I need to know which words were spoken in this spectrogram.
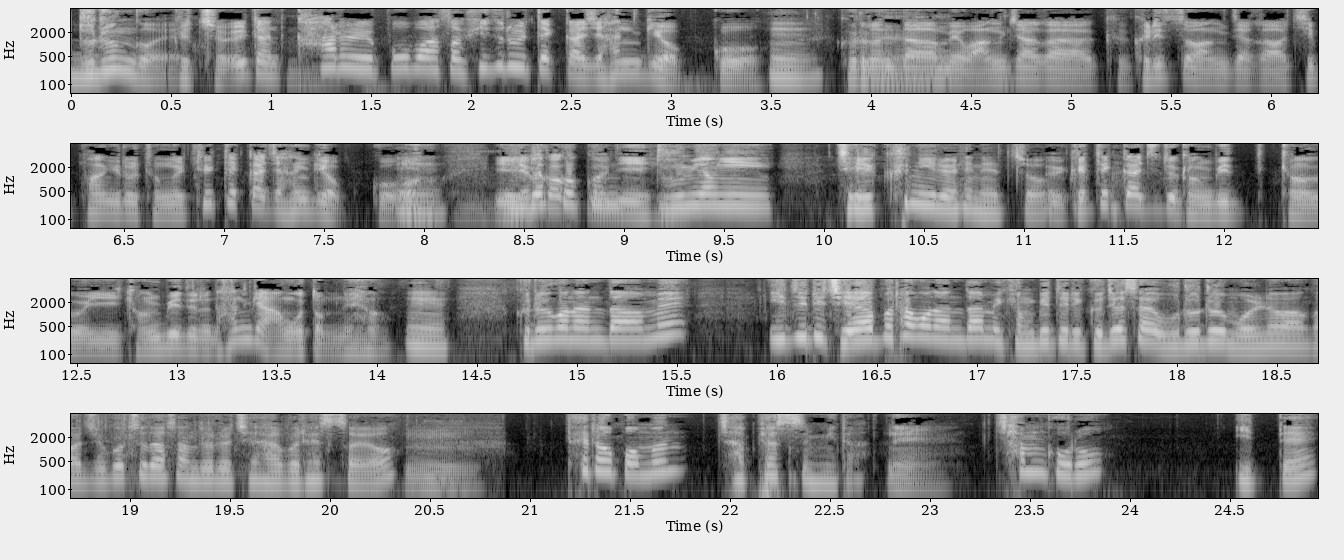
누른 거예요. 그쵸. 일단 음. 칼을 뽑아서 휘두를 때까지 한 게 없고, 예. 그런 그러게요. 다음에 왕자가, 그 그리스 왕자가 지팡이로 등을 틸 때까지 한 게 없고, 예. 인력거꾼이, 그 인력거꾼 두 명이 제일 큰 일을 해냈죠. 그때까지도 경비, 경, 이 경비들은 한 게 아무것도 없네요. 예. 그러고 난 다음에 이들이 제압을 하고 난 다음에 경비들이 그제서야 우르르 몰려와가지고 츠다산도를 제압을 했어요. 음, 테러범은 잡혔습니다. 네. 참고로 이때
